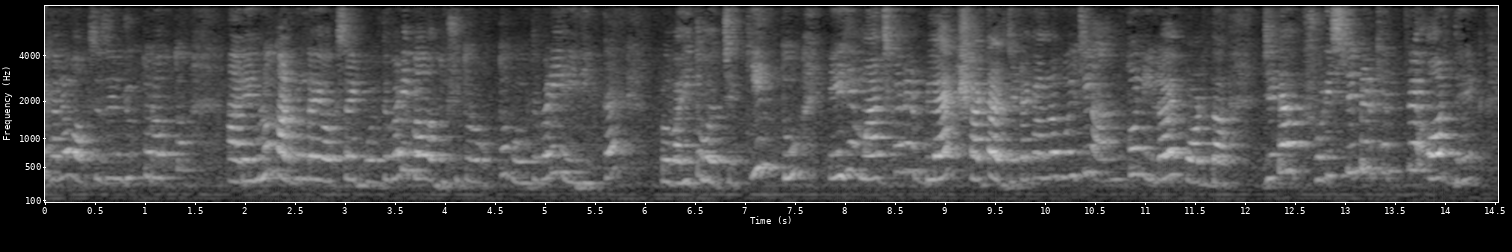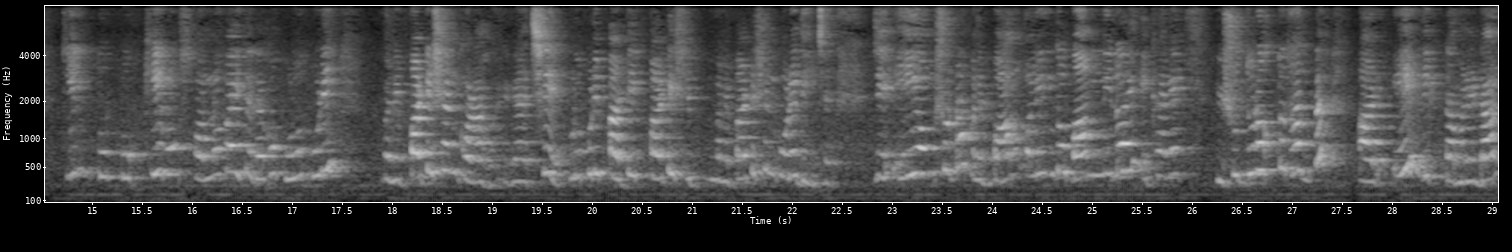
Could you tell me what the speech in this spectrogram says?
এখানেও অক্সিজেন যুক্ত রক্ত, আর এগুলো কার্বন ডাই অক্সাইড বলতে পারি বা দূষিত রক্ত বলতে পারি, এই দিকটায় প্রবাহিত হচ্ছে। কিন্তু এই যে মাঝখানের ব্ল্যাক শাটার যেটাকে আমরা বলছি আন্তনিলয় পর্দা, যেটা সরীসৃপের ক্ষেত্রে অর্ধেক, কিন্তু পক্ষী এবং স্তন্যপায়ীতে দেখো পুরোপুরি মানে পার্টিশন করা হয়ে গেছে, পুরোপুরি পার্টি পার্টিশিপ মানে পার্টিশন করে দিয়েছে। যে এই অংশটা মানে বাম অলিন্দ, বাম নিলয়, এখানে বিশুদ্ধ রক্ত থাকবে। আর এই দিকটা মানে ডান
